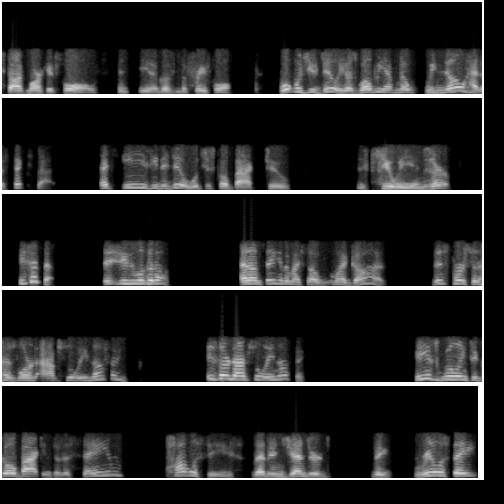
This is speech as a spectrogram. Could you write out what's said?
stock market falls and you know goes into free fall. What would you do? He goes, Well, we have no we know how to fix that. That's easy to do. We'll just go back to the QE and ZIRP. He said that. You can look it up. And I'm thinking to myself, oh my God, this person has learned absolutely nothing. He's learned absolutely nothing. He is willing to go back into the same policies that engendered the real estate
